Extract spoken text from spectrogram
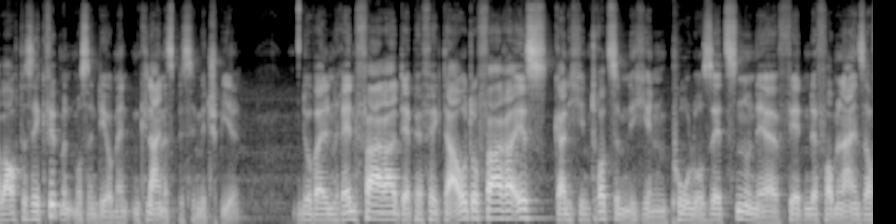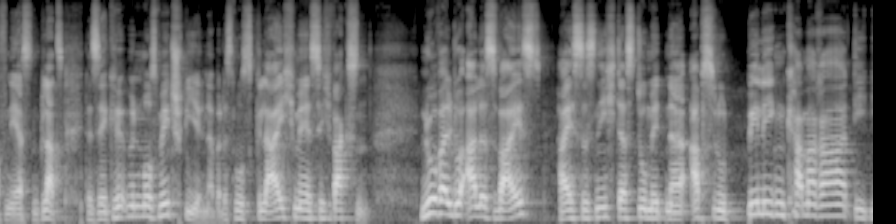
aber auch das Equipment muss in dem Moment ein kleines bisschen mitspielen. Nur weil ein Rennfahrer der perfekte Autofahrer ist, kann ich ihn trotzdem nicht in Polo setzen und er fährt in der Formel 1 auf den ersten Platz. Das Equipment muss mitspielen, aber das muss gleichmäßig wachsen. Nur weil du alles weißt, heißt es nicht, dass du mit einer absolut billigen Kamera die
